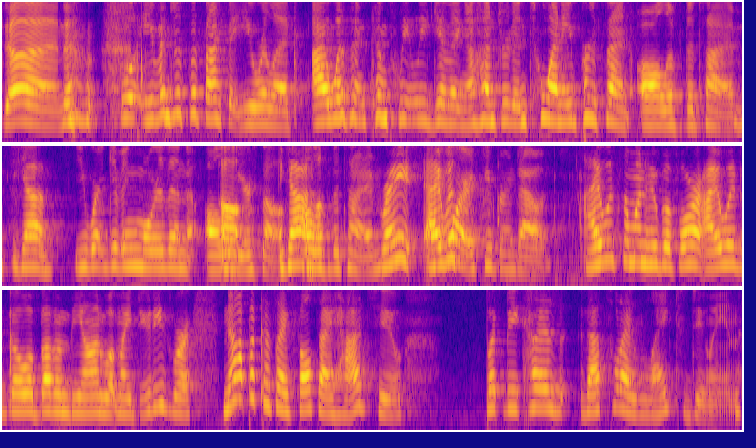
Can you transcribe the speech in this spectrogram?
done. Well, even just the fact that you were like, I wasn't completely giving 120% all of the time. Yeah. You weren't giving more than all uh, of yourself yeah. all of the time. Right. Of I was, course, you burned out. I was someone who before I would go above and beyond what my duties were, not because I felt I had to, but because that's what I liked doing.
